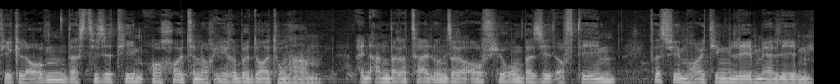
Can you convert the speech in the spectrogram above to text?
Wir glauben, dass diese Themen auch heute noch ihre Bedeutung haben. Ein anderer Teil unserer Aufführung basiert auf dem, was wir im heutigen Leben erleben.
